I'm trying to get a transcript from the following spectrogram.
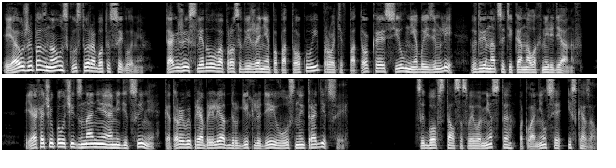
«Я уже познал искусство работы с иглами. Также исследовал вопросы движения по потоку и против потока сил неба и земли в 12 каналах меридианов. Я хочу получить знания о медицине, которые вы приобрели от других людей в устной традиции. Цыбов встал со своего места, поклонился и сказал.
